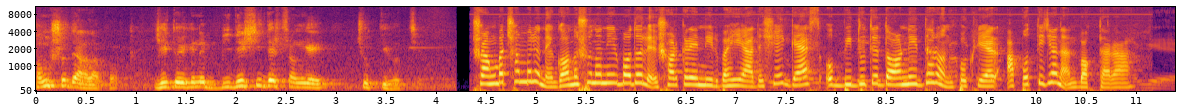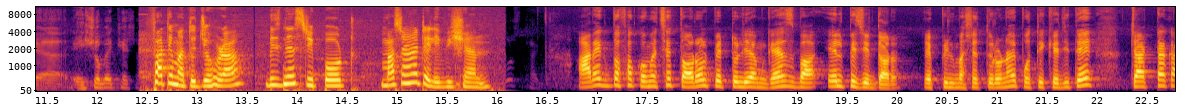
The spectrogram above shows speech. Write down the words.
সংসদে আলাপ হোক যেহেতু এখানে বিদেশিদের সঙ্গে চুক্তি হচ্ছে। সংবাদ সম্মেলনে গণশুনানির বদলে সরকারের নির্বাহী আদেশে গ্যাস ও বিদ্যুতের দর নির্ধারণ প্রক্রিয়ার আপত্তি জানান বক্তারা। ফাতিমাতুজ জোহরা বিজনেস রিপোর্ট মাসানা টেলিভিশন। আরেক দফা কমেছে তরল পেট্রোলিয়াম গ্যাস বা এলপিজির দর। এপ্রিল মাসের তুলনায় প্রতি কেজিতে চার টাকা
